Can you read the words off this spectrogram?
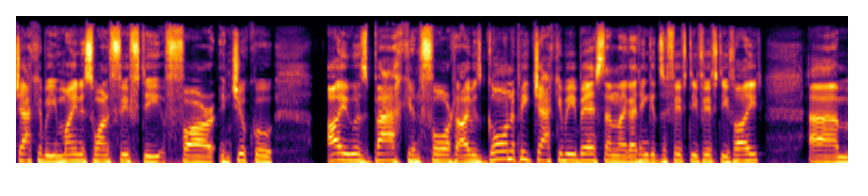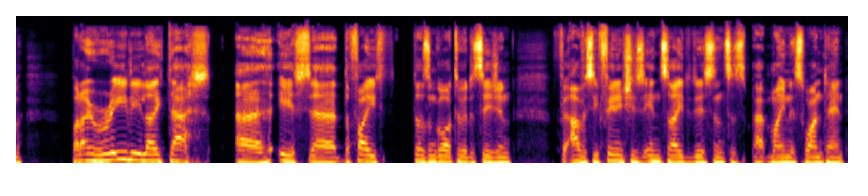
Jacoby, minus 150 for Nzechukwu. I was back and forth. I was going to pick Jacoby based on, like, I think it's a 50 50 fight. Um, but I really like that. Uh, it, uh, the fight doesn't go to a decision. Obviously, finishes inside the distance at minus 110.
